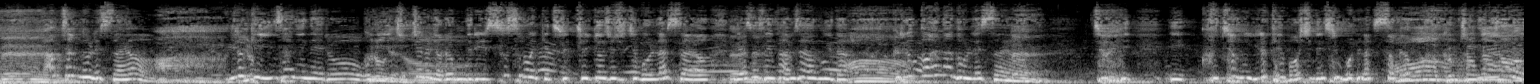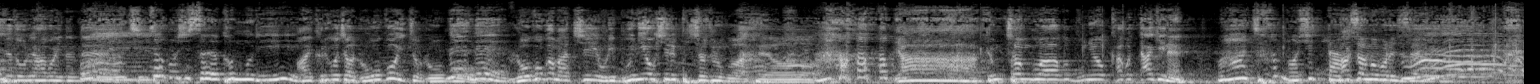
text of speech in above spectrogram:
네. 깜짝 놀랐어요 아, 이렇게 인산인해로 우리 그러게요. 이 축제를 여러분들이 스스로 이렇게 즐- 즐겨주실 줄 몰랐어요. 네, 네, 선생님 감사합니다. 아. 그리고 또 하나 놀랐어요. 네. 저희 이 구청이 이렇게 멋있는 줄 몰랐어요. 어, 금천구청 네. 앞에도 우리 하고 있는데. 와, 진짜 멋있어요 건물이. 아니 그리고 저 로고 있죠 로고 네, 네. 로고가 마치 우리 문희옥 씨를 비춰주는 것 같아요 야 금천구하고 문희옥하고 딱이네 와 참 멋있다. 박수 한번 보내주세요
